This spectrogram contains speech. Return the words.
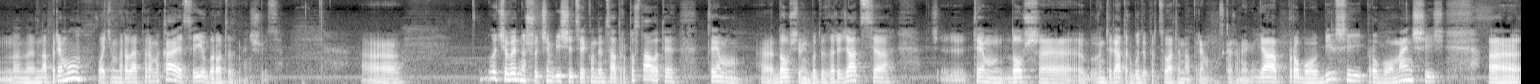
На- на- напряму, потім реле перемикається і обороти зменшуються. Е, Очевидно, що чим більше цей конденсатор поставити, тим е, довше він буде заряджатися, тим довше вентилятор буде працювати напряму. Скажімо, я пробував більший, пробував менший. Е,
